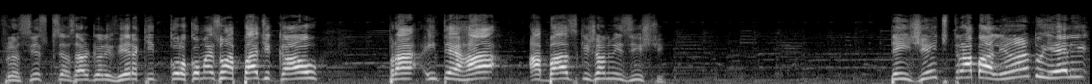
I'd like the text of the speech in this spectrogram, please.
Francisco Cesário de Oliveira, que colocou mais uma pá de cal para enterrar a base que já não existe. Tem gente trabalhando e ele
